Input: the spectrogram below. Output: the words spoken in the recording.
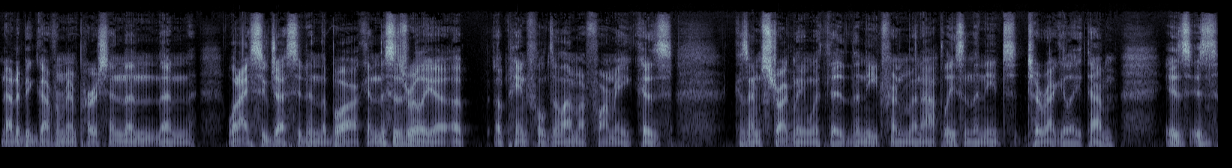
not a big government person, then then what I suggested in the book, and this is really a, a, a painful dilemma for me because because I'm struggling with the, the need for monopolies and the need to regulate them, is is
